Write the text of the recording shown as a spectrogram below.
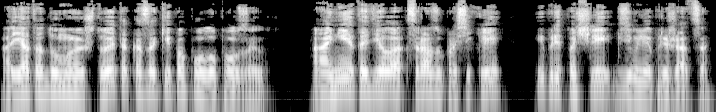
А я-то думаю, что это казаки по полу ползают. А они это дело сразу просекли и предпочли к земле прижаться.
